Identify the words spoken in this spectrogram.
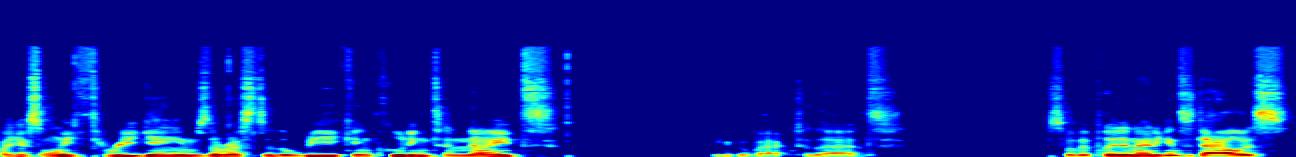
I guess, only three games the rest of the week, including tonight. Let me go back to that. So they play tonight against Dallas.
